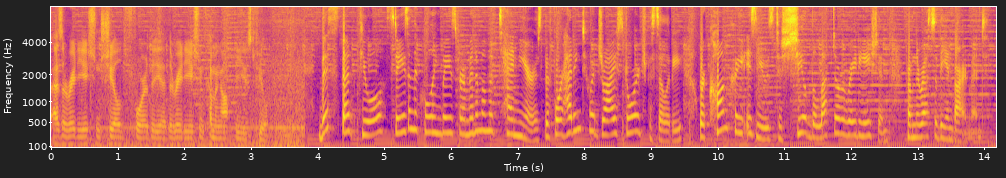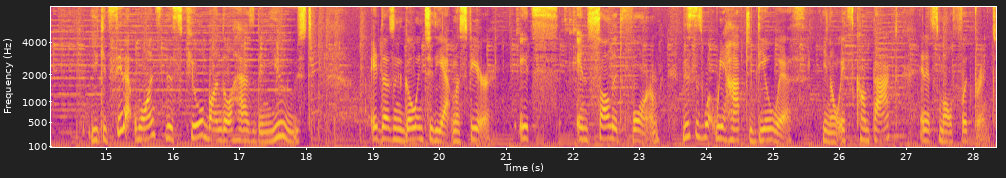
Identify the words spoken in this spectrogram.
as a radiation shield for the, the radiation coming off the used fuel. This spent fuel stays in the cooling bays for a minimum of 10 years before heading to a dry storage facility where concrete is used to shield the leftover radiation from the rest of the environment. You can see that once this fuel bundle has been used, it doesn't go into the atmosphere. It's in solid form. This is what we have to deal with. You know, it's compact and it's small footprint.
